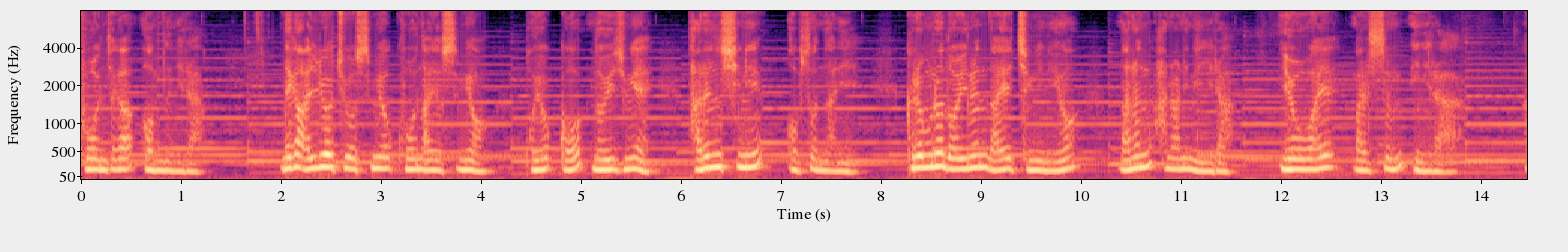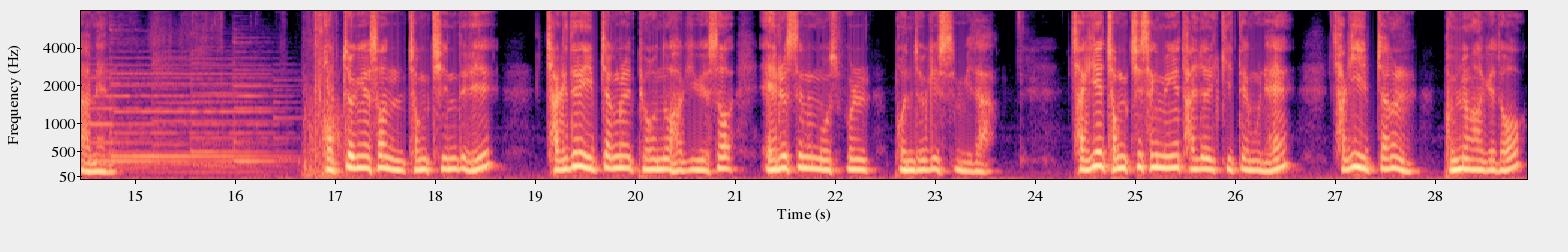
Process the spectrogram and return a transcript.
구원자가 없느니라. 내가 알려주었으며 구원하였으며 보였고 너희 중에 다른 신이 없었나니 그러므로 너희는 나의 증인이요 나는 하나님이니라 여호와의 말씀이니라 아멘. 법정에 선 정치인들이 자기들의 입장을 변호하기 위해서 애를 쓰는 모습을 본 적이 있습니다. 자기의 정치 생명이 달려있기 때문에 자기 입장을 분명하게도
